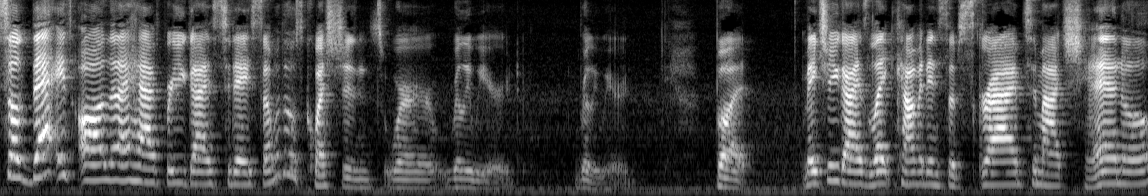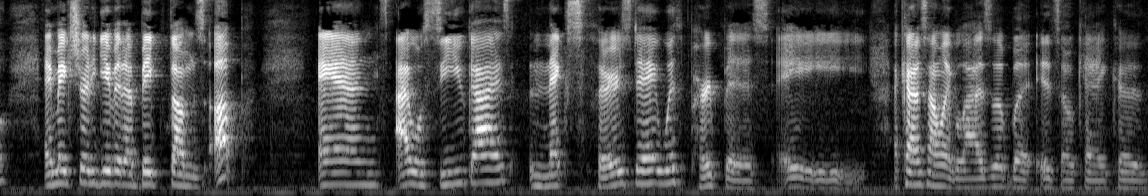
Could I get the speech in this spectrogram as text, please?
So that is all that I have for you guys today. Some of those questions were really weird. Really weird. But make sure you guys like, comment, and subscribe to my channel. And make sure to give it a big thumbs up. And I will see you guys next Thursday with purpose. Hey, I kind of sound like Liza, but it's okay because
